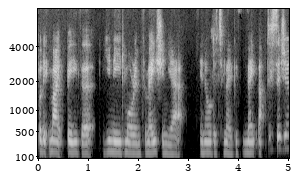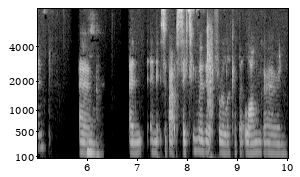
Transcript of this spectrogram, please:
but it might be that you need more information yet in order to maybe make that decision um, mm. and and it's about sitting with it for a little bit longer and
